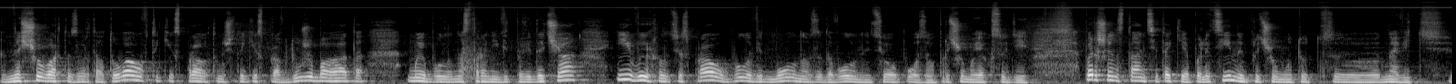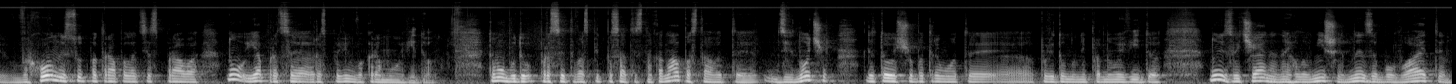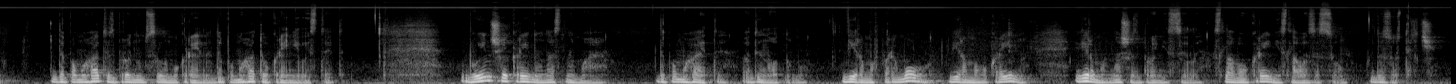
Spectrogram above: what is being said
На що варто звертати увагу в таких справах, тому що таких справ дуже багато. Ми були на стороні відповідача і виграли цю справу, було відмовлено в задоволенні цього позову. Причому як в суді першої інстанції, так і апеляційної. Причому тут е, навіть в Верховний суд потрапила ця справа. Ну я про це розповім в окремому відео. Тому буду просити вас підписатись на канал, поставити дзвіночок для того, щоб отримувати е, повідомлення про нове відео. Ну і звичайно, найголовніше, не забувайте допомагати Збройним силам України, допомагати Україні вистояти. Бо іншої країни у нас немає. Допомагайте один одному. Віримо в перемогу, віримо в Україну, віримо в наші Збройні Сили. Слава Україні, слава ЗСУ. До зустрічі!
